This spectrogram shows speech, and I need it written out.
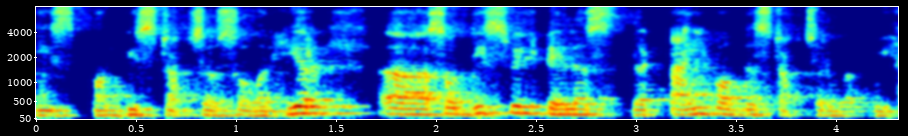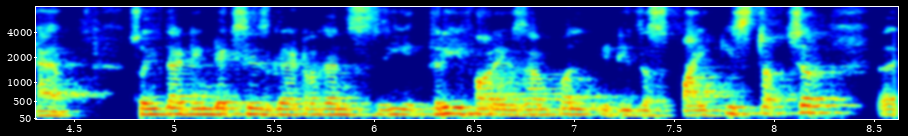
these bumpy structures over here. Uh, so this will tell us the type of the structure what we have. So if that index is greater than three, for example, it is a spiky structure. Uh,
